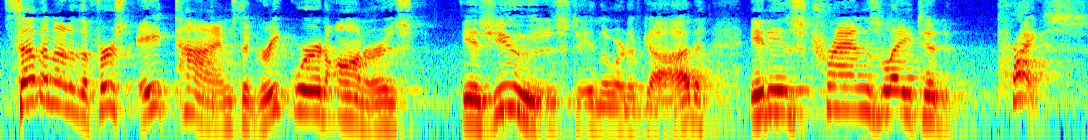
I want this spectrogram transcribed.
Seven out of the first eight times the Greek word honor is, is used in the Word of God, it is translated price,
